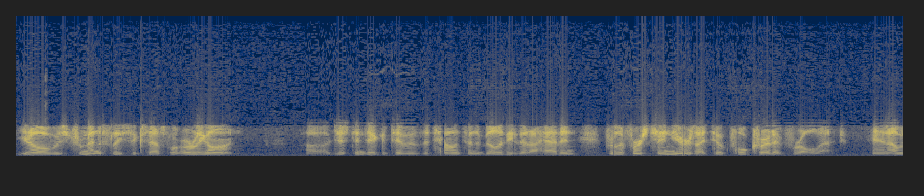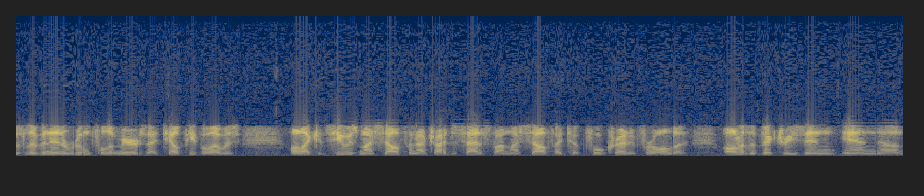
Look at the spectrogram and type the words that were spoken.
you know, it was tremendously successful early on uh, just indicative of the talent and ability that I had. And for the first 10 years, I took full credit for all that. And I was living in a room full of mirrors. I tell people I was, all I could see was myself, and I tried to satisfy myself. I took full credit for all the, all of the victories, and and um,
